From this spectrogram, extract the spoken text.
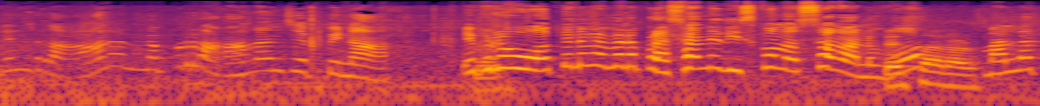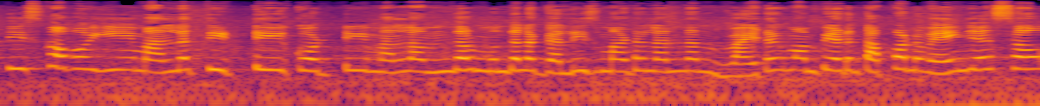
నేను రానన్నప్పుడు రానని చెప్పిన. ఇప్పుడు నువ్వు పోతే నువ్వు ఏమైనా ప్రశాంతి తీసుకొని వస్తావా నువ్వు. మళ్ళీ తీసుకోపోయి మళ్ళీ తిట్టి కొట్టి మళ్ళీ అందరు ముందర గలీజ్ మాటలు అన్న బయటకు పంపించడం తప్ప నువ్వేం చేస్తావు?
